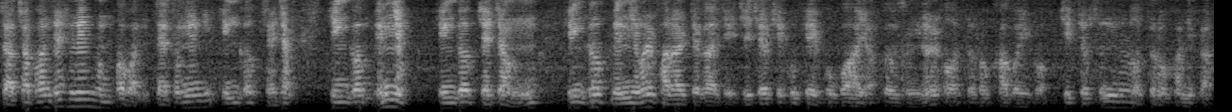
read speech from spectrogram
자, 첫 번째 현행 헌법은 대통령이 긴급 제정, 긴급 명령, 긴급 제정, 긴급 명령을 발할 때까지 지체 없이 국회에 보고하여 그 승인을 얻도록 하고 있고, 직접 승인을 얻도록 하니까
